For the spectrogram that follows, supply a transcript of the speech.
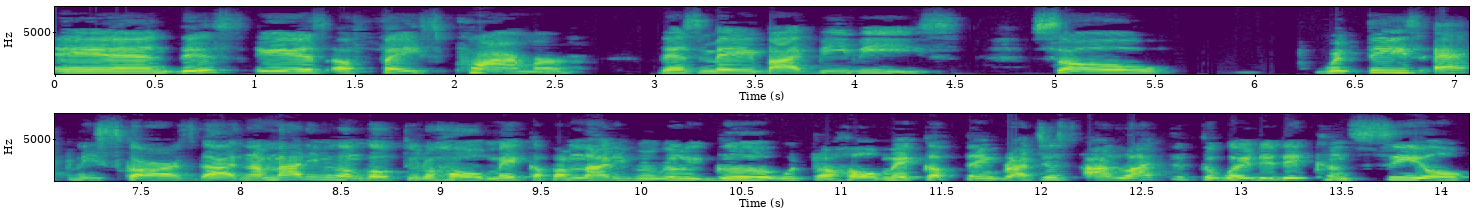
and this is a face primer that's made by BB's. So with these acne scars, guys, and I'm not even going to go through the whole makeup. I'm not even really good with the whole makeup thing, but I just, I liked it the way that it concealed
